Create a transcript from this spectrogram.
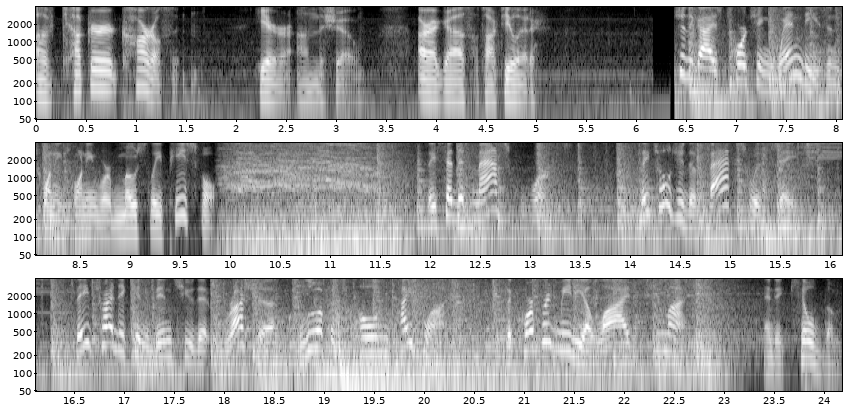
of Tucker Carlson here on the show. All right, guys, I'll talk to you later. Most of the guys torching Wendy's in 2020 were mostly peaceful. They said that masks worked. They told you the vax was safe. They tried to convince you that Russia blew up its own pipeline. The corporate media lied too much, and it killed them.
